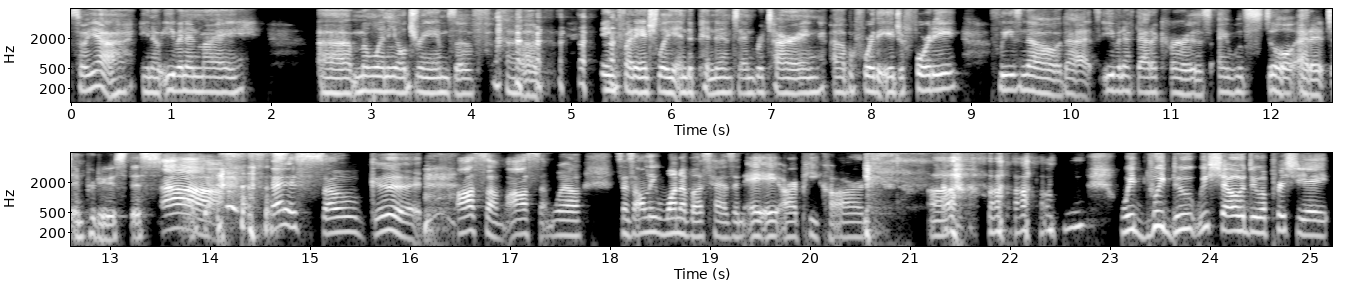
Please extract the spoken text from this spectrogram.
so yeah, you know, even in my uh, millennial dreams of uh, being financially independent and retiring uh, before the age of 40, please know that even if that occurs, I will still edit and produce this. Ah, that is so good. Awesome. Awesome. Well, since only one of us has an AARP card, Uh, we we do we show do appreciate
